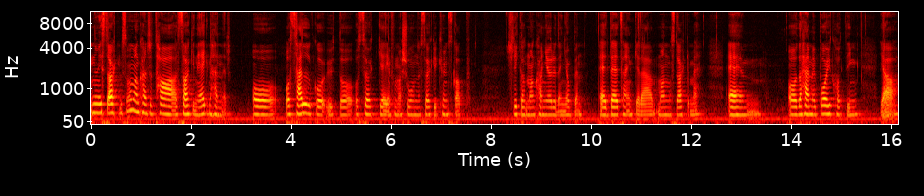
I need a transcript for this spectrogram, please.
I starten så må man kanskje ta saken i egne hender. Og, og selv gå ut og, og søke informasjon og søke kunnskap, slik at man kan gjøre den jobben. Eh, det tenker jeg man må starte med. Um, og det her med boikotting Ja,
